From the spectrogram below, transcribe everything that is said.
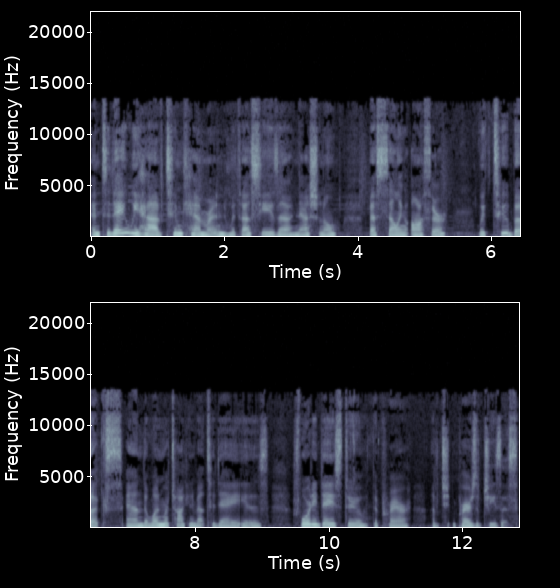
And today we have Tim Cameron with us. He is a national best selling author with two books, and the one we're talking about today is 40 Days Through the Prayer of J- Prayers of Jesus.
